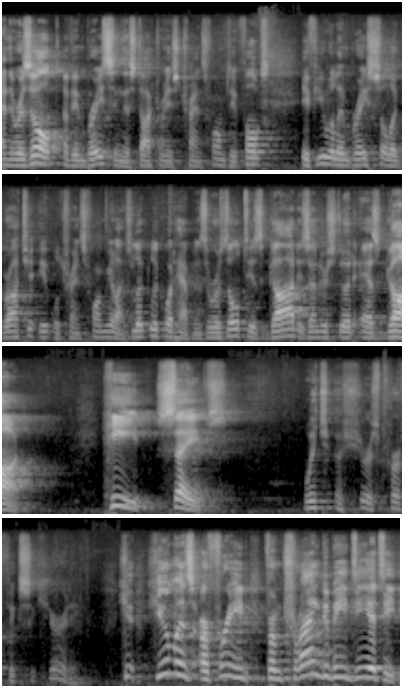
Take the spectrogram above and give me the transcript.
And the result of embracing this doctrine is transformative. Folks, if you will embrace sola gratia, it will transform your lives. Look, look what happens. The result is God is understood as God. He saves which assures perfect security. Humans are freed from trying to be deity,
